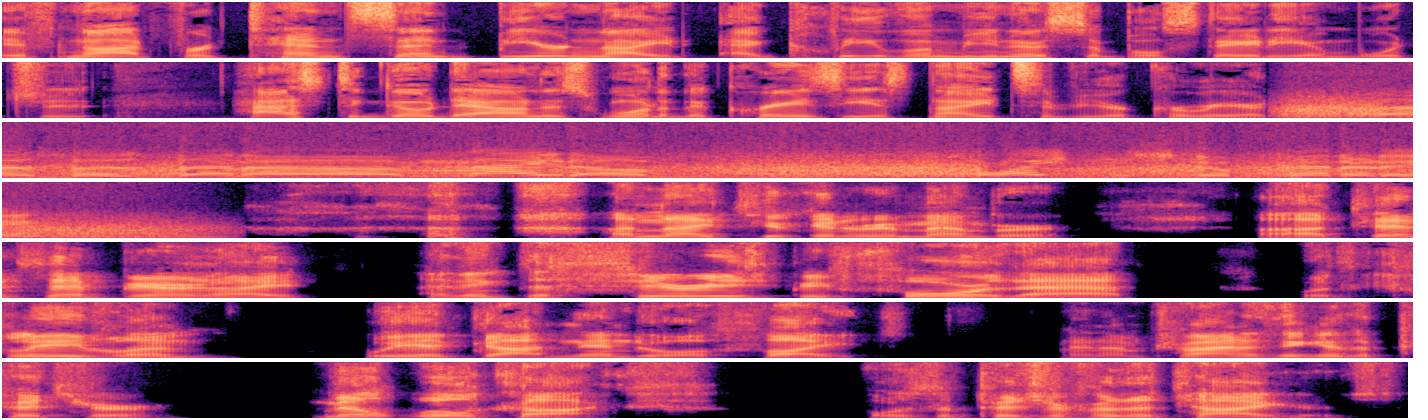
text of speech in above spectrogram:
if not for 10 cent beer night at Cleveland Municipal Stadium, which has to go down as one of the craziest nights of your career. This has been a night of blatant stupidity. a night you can remember. Uh, 10 cent beer night. I think the series before that with Cleveland, we had gotten into a fight. And I'm trying to think of the pitcher. Milt Wilcox was the pitcher for the Tigers.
